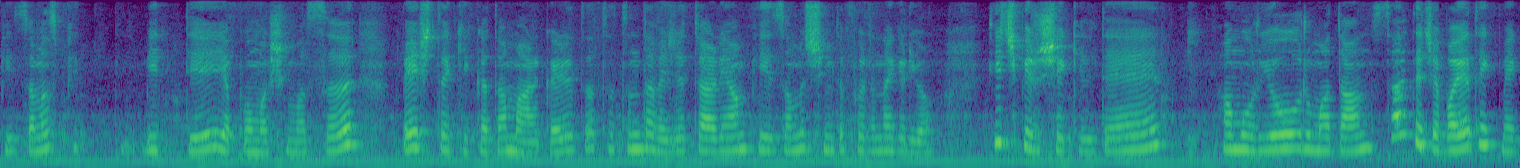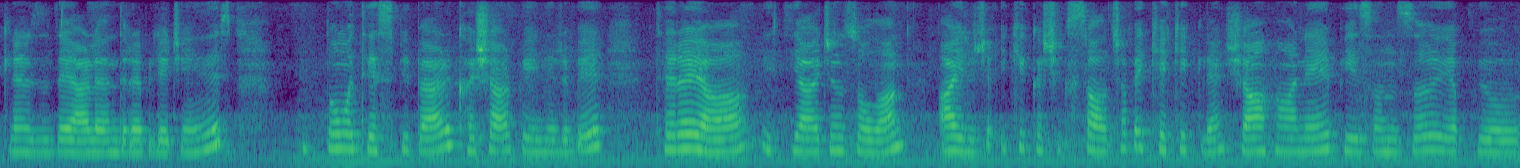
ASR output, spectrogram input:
Pizzamız pi- bitti yapım aşaması. 5 dakikada margarita tadında vejetaryen pizzamız şimdi fırına giriyor. Hiçbir şekilde hamur yoğurmadan sadece bayat ekmeklerinizi değerlendirebileceğiniz domates, biber, kaşar peyniri ve tereyağı ihtiyacınız olan ayrıca 2 kaşık salça ve kekikle şahane pizzanızı yapıyor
